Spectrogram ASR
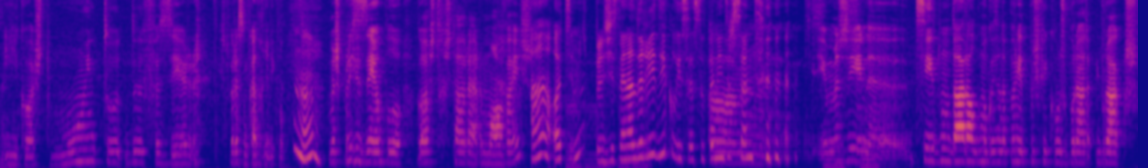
ah. E gosto muito de fazer. Isto parece um bocado ridículo. Não. Mas, por exemplo, gosto de restaurar móveis. Ah, ótimo. Mas isso não é nada ridículo, isso é super interessante. Hum, imagina, decido mudar alguma coisa na parede, depois ficam uns bura- buracos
